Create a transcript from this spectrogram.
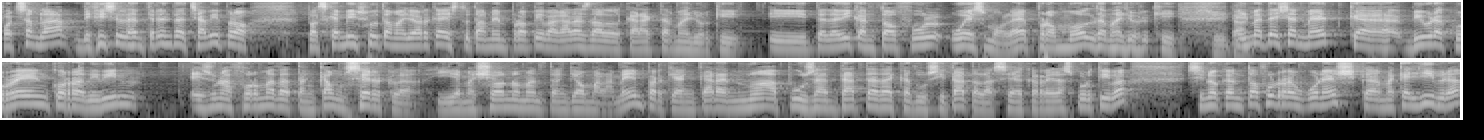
pot semblar difícil d'entendre, Xavi, però pels que hem viscut a Mallorca és totalment propi a vegades del caràcter mallorquí. I t'he de dir que en Tòfol ho és molt, eh? però molt de mallorquí. Sí, Ell mateix admet que viure corrent, córrer vivint, és una forma de tancar un cercle i amb això no m'entengueu malament perquè encara no ha posat data de caducitat a la seva carrera esportiva, sinó que en Tòfol reconeix que amb aquest llibre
